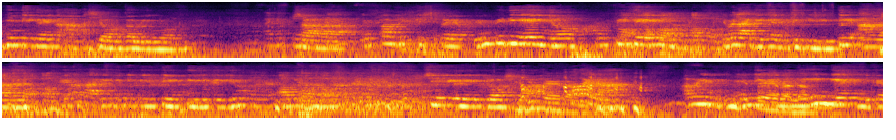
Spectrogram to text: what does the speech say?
hindi kayo naakasyon gawin yun? Ano po Sa, ba? yung public display, of- yung PDA nyo, yung PDA nyo, Opo, opo. di ba lagi ka nagkikilitian? Opo, opo. Kaya lagi kinikiliti yung kilikili mo. Opo, opo. Si Joshua, okay lang. I mean, hindi ka nangiingit, hindi ka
